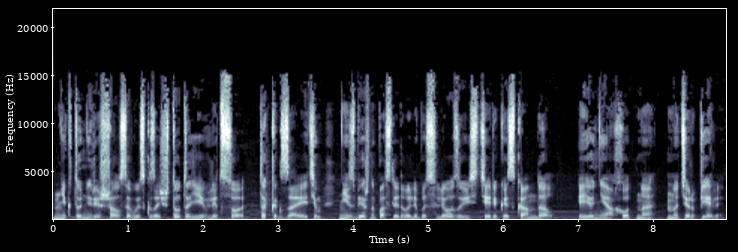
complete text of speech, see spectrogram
Никто не решался высказать что-то ей в лицо, так как за этим неизбежно последовали бы слезы, истерика и скандал. Ее неохотно, но терпели.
